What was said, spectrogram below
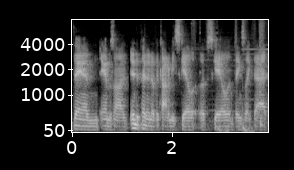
than Amazon, independent of economy scale of scale and things like that.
